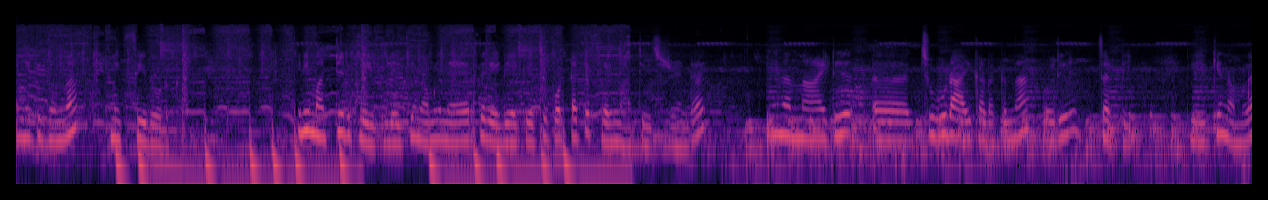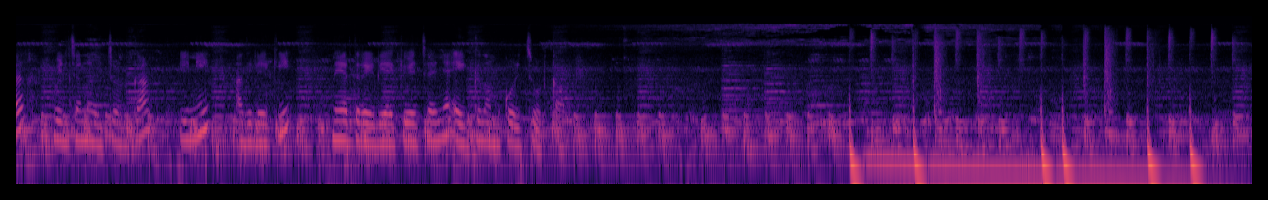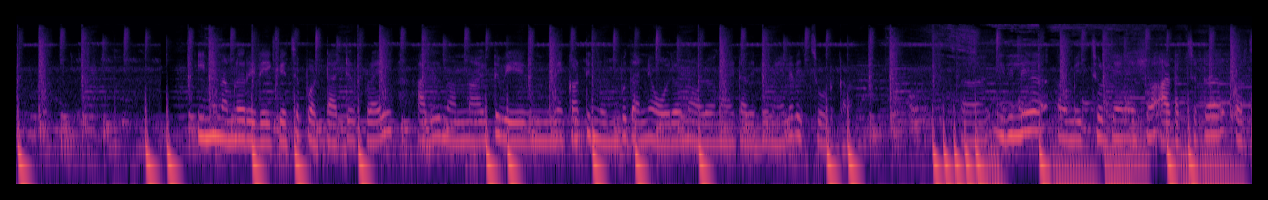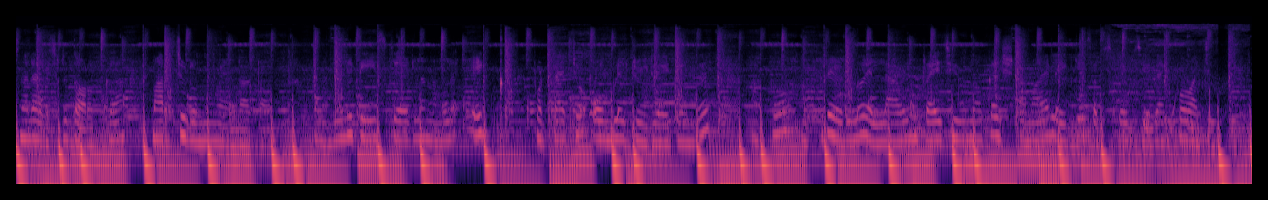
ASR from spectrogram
എന്നിട്ട് ഇതൊന്ന് മിക്സ് ചെയ്ത് കൊടുക്കാം. ഇനി മറ്റൊരു പ്ലേറ്റിലേക്ക് നമ്മൾ നേരത്തെ റെഡിയാക്കി വെച്ച് പൊട്ടറ്റ ഫ്രൈ മാറ്റി വെച്ചിട്ടുണ്ട്. ഇനി നന്നായിട്ട് ചൂടായി കിടക്കുന്ന ഒരു ചട്ടിയിലേക്ക് നമ്മൾ വെളിച്ചെണ്ണ ഒഴിച്ചു കൊടുക്കാം. ഇനി അതിലേക്ക് നേരത്തെ റെഡിയാക്കി വെച്ച് കഴിഞ്ഞാൽ എഗ്ഗ് നമുക്ക് ഒഴിച്ചു കൊടുക്കാം. ഇനി നമ്മൾ റെഡിയാക്കി വെച്ച പൊട്ടാറ്റോ ഫ്രൈ അത് നന്നായിട്ട് വേവുന്നതിനെക്കാട്ടി മുമ്പ് തന്നെ ഓരോന്ന് ഓരോന്നായിട്ട് അതിന്റെ മേലെ വെച്ച് കൊടുക്കണം. ഇതിൽ വെച്ച് കൊടുത്തതിന് ശേഷം അടച്ചിട്ട് കുറച്ച് നേരം അടച്ചിട്ട് തുറക്കുക. മറിച്ചിടൊന്നും വേണ്ട കേട്ടോ. നല്ല ടേസ്റ്റ് ആയിട്ടുള്ള നമ്മൾ എഗ് പൊട്ടാറ്റോ ഓംലെറ്റ് റെഡി ആയിട്ടുണ്ട് അപ്പോൾ ഇത്രയേ ഉള്ളൂ. എല്ലാവരും ട്രൈ ചെയ്ത് നോക്കുക. ഇഷ്ടമായ ലൈക്ക് സബ്സ്ക്രൈബ് ചെയ്ത് താങ്ക് ഫോർ വാച്ചിങ്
